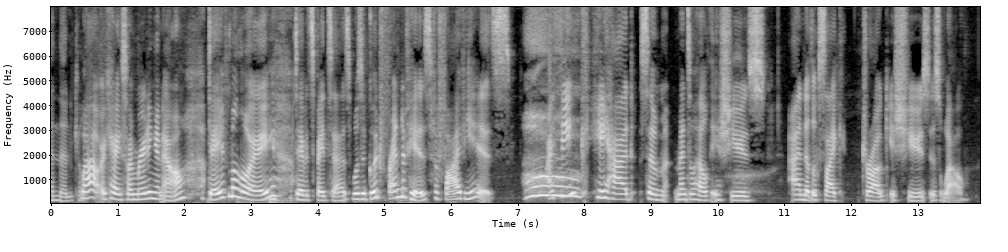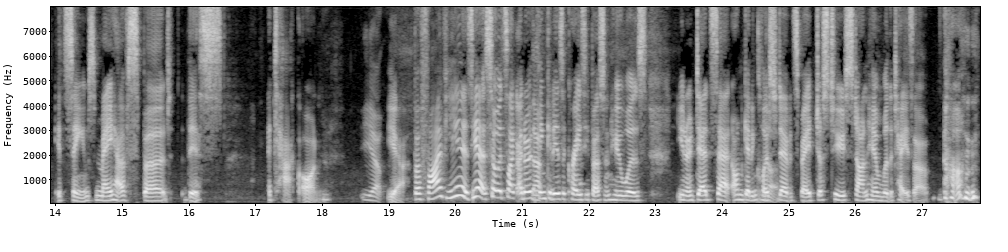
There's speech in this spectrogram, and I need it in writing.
and then killed Wow. Okay, so I'm reading it now. Dave Malloy, David Spade says, was a good friend of his for five years. I think he had some mental health issues and it looks like drug issues as well. It seems may have spurred this attack on. Yeah. Yeah. But five years. Yeah. So it's like, I don't That- think it is a crazy person who was, you know, dead set on getting close No. to David Spade just to stun him with a taser. Um,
